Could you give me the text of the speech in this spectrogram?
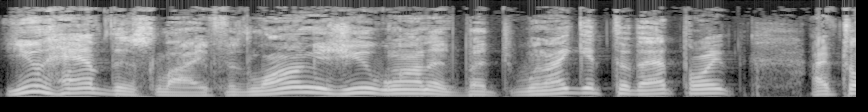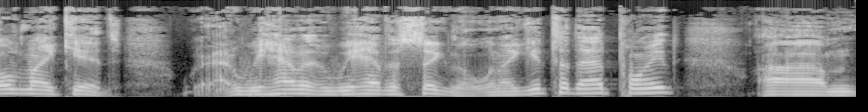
you have this life as long as you want it. But when I get to that point, I've told my kids, we have a, we have a signal. When I get to that point, um,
